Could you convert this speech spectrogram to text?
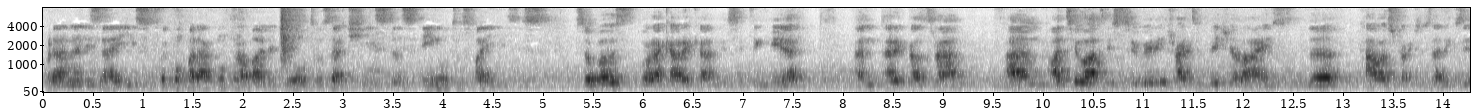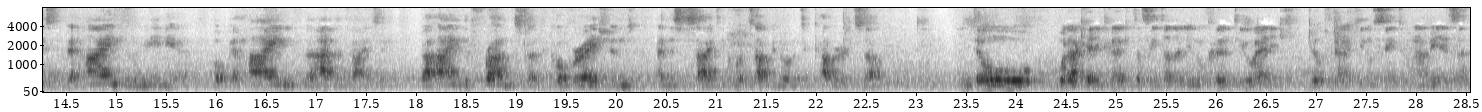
para analisar isso foi comparar com o trabalho de outros artistas em outros países. So both Borak Arikan is sitting here and Erick Beltrán um, are two artists who really try to visualize the power structures that exist behind the media or behind the advertising, behind the fronts that the corporations and the society puts up in order to cover itself. Então, o Burak Arıkan, que está sentado ali no canto, e o Erick Beltrán aqui no centro na mesa,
